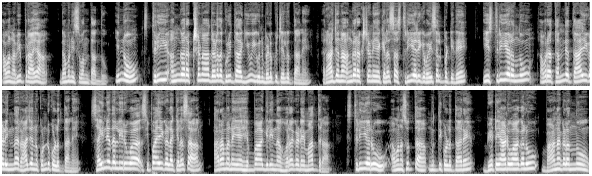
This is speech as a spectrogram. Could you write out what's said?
ಅವನ ಅಭಿಪ್ರಾಯ ಗಮನಿಸುವಂತಹದ್ದು. ಇನ್ನು ಸ್ತ್ರೀ ಅಂಗರಕ್ಷಣಾ ದಳದ ಕುರಿತಾಗಿಯೂ ಇವನು ಬೆಳಕು ಚೆಲ್ಲುತ್ತಾನೆ. ರಾಜನ ಅಂಗರಕ್ಷಣೆಯ ಕೆಲಸ ಸ್ತ್ರೀಯರಿಗೆ ವಹಿಸಲ್ಪಟ್ಟಿದೆ. ಈ ಸ್ತ್ರೀಯರನ್ನು ಅವರ ತಂದೆ ತಾಯಿಗಳಿಂದ ರಾಜನು ಕೊಂಡುಕೊಳ್ಳುತ್ತಾನೆ. ಸೈನ್ಯದಲ್ಲಿರುವ ಸಿಪಾಯಿಗಳ ಕೆಲಸ ಅರಮನೆಯ ಹೆಬ್ಬಾಗಿಲಿನ ಹೊರಗಡೆ ಮಾತ್ರ. ಸ್ತ್ರೀಯರು ಅವನ ಸುತ್ತ ಮುತ್ತಿಕೊಳ್ಳುತ್ತಾರೆ. ಬೇಟೆಯಾಡುವಾಗಲೂ, ಬಾಣಗಳನ್ನು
